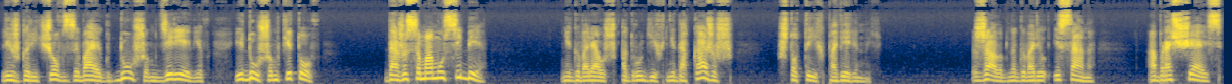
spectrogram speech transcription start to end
Лишь горячо взывая к душам деревьев и душам китов, даже самому себе, не говоря уж о других, не докажешь, что ты их поверенный. — жалобно говорил Исана, обращаясь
